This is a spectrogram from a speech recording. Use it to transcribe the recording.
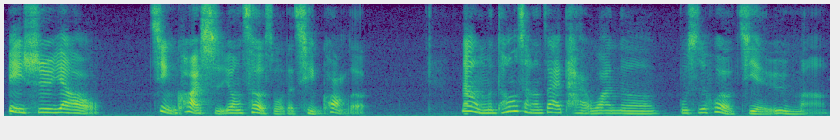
必须要尽快使用厕所的情况了。那我们通常在台湾呢，不是会有捷运吗？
